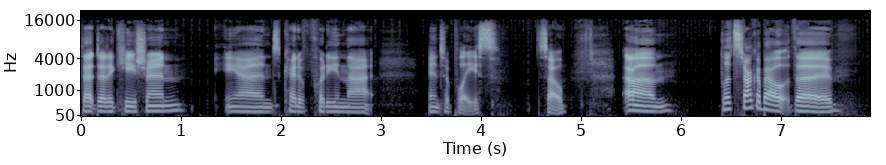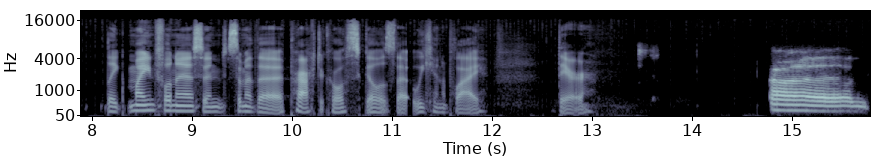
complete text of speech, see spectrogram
that dedication and kind of putting that into place. So, um, let's talk about the like mindfulness and some of the practical skills that we can apply there. Um,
